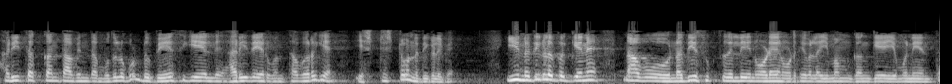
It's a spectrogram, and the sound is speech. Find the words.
ಹರಿತಕ್ಕಂಥವಿಂದ ಮೊದಲುಗೊಂಡು ಬೇಸಿಗೆಯಲ್ಲಿ ಹರಿದೇ ಇರುವಂಥವರಿಗೆ ಎಷ್ಟೆಷ್ಟೋ ನದಿಗಳಿವೆ. ಈ ನದಿಗಳ ಬಗ್ಗೆನೇ ನಾವು ನದಿ ಸೂಕ್ತದಲ್ಲಿ ನೋಡೇ ನೋಡ್ತೀವಲ್ಲ, ಇಮಂ ಗಂಗೆ ಯಮುನೆ ಅಂತ.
